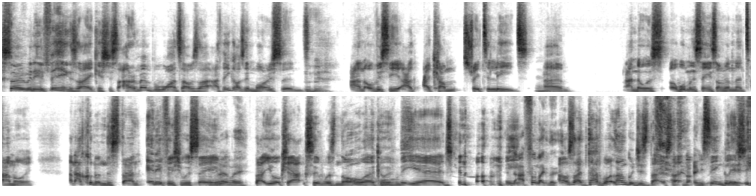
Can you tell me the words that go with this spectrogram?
So many things. Like it's just I remember once I was like, I think I was in Morrison's. And obviously I, I come straight to Leeds. Um, and there was a woman saying something on the tannoy. And I couldn't understand anything she was saying. Really? that Yorkshire accent was not Oh, working with me. Yeah, do you know what I mean? I feel like the- I was like, Dad, what language is that? It's like not it's English.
